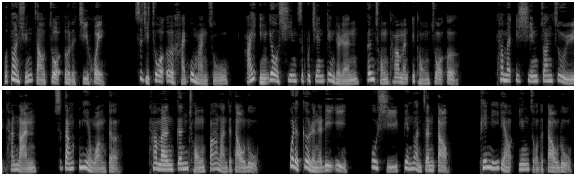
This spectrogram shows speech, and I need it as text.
不断寻找作恶的机会，自己作恶还不满足。还引诱心智不坚定的人跟从他们一同作恶，他们一心专注于贪婪，是当灭亡的。他们跟从巴兰的道路，为了个人的利益，不惜变乱真道，偏离了应走的道路。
